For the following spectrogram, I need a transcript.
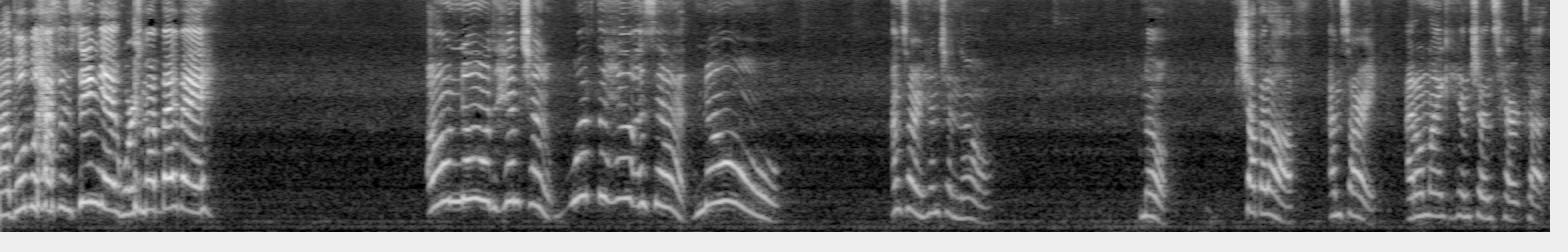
My boo boo hasn't seen yet. Where's my baby? Oh no, the Himchan, what the hell is that? No. I'm sorry, Himchan, no. No. Chop it off. I'm sorry. I don't like Himchan's haircut.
